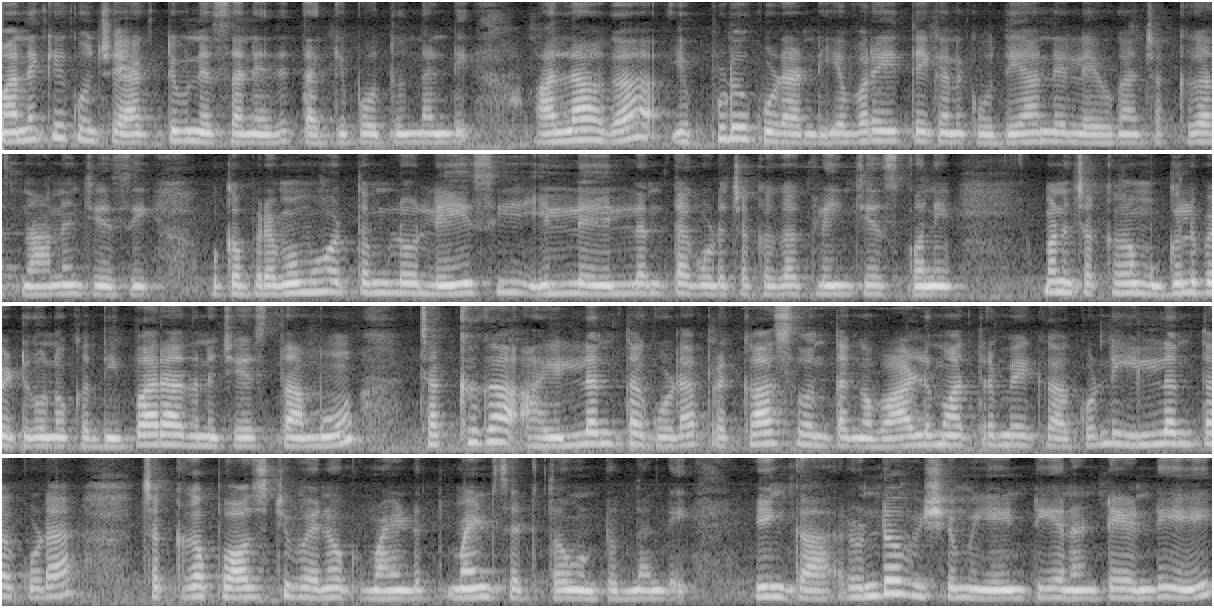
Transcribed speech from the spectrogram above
మనకే కొంచెం యాక్టివ్నెస్ అనేది తగ్గిపోతుందండి. అలాగా ఎప్పుడూ కూడా అండి. ఎవరైతే కనుక ఉదయాన్నే లేవగా చక్కగా స్నానం చేసి ఒక బ్రహ్మ ముహూర్తంలో లేచి ఇల్లు ఇల్లంతా కూడా చక్కగా క్లీన్ చేసుకొని మనం చక్కగా ముగ్గులు పెట్టుకొని ఒక దీపారాధన చేస్తామో. చక్కగా ఆ ఇల్లంతా కూడా ప్రకాశవంతంగా వాళ్ళు మాత్రమే కాకుండా ఇల్లంతా కూడా చక్కగా పాజిటివ్ అయిన ఒక మైండ్ మైండ్ సెట్తో ఉంటుందండి. ఇంకా రెండో విషయం ఏంటి అని అంటే అండి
